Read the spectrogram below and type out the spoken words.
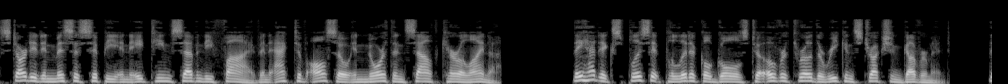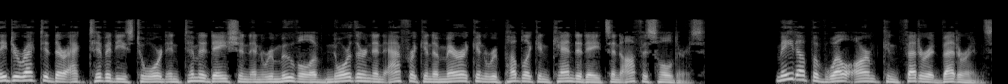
started in Mississippi in 1875 and active also in North and South Carolina. They had explicit political goals to overthrow the Reconstruction government. They directed their activities toward intimidation and removal of Northern and African American Republican candidates and officeholders. Made up of well-armed Confederate veterans,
